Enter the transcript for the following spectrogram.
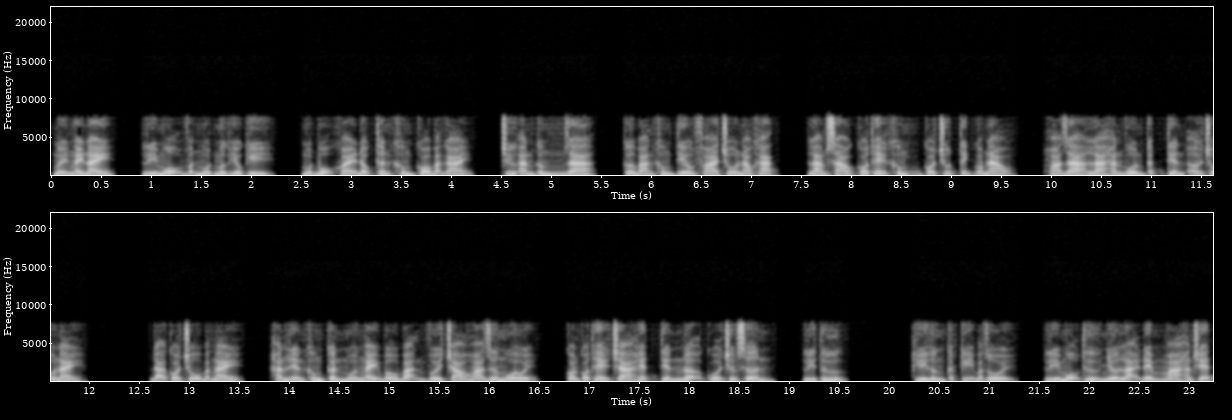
Mấy ngày nay, Lý Mộ vẫn một mực hiếu kỳ, một bộ khoái độc thân không có bạn gái, trừ ăn cơm ra, cơ bản không tiêu pha chỗ nào khác, làm sao có thể không có chút tích góp nào, hóa ra là hắn vốn cất tiền ở chỗ này. Đã có chỗ bạc này, hắn liền không cần mỗi ngày bầu bạn với cháo hoa dưa muối, còn có thể trả hết tiền nợ của Trương Sơn, Lý Tứ. Khí hửng cất kỹ bạc rồi, Lý Mộ thử nhớ lại đêm mà hắn chết,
